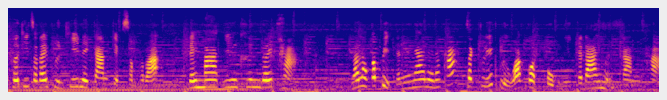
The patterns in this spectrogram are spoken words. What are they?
เพื่อที่จะได้พื้นที่ในการเก็บสัมภาระได้มากยิ่งขึ้นด้วยค่ะ แล้วเราก็ปิดกันง่ายๆเลยนะคะ จะคลิกหรือว่ากดปุ่มนี้ก็ได้เหมือนกันค่ะ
